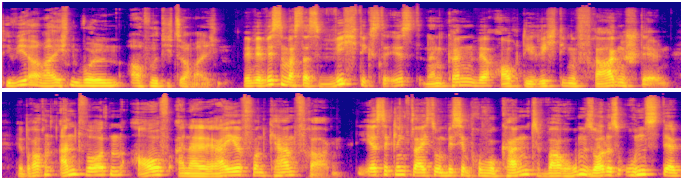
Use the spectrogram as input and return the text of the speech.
die wir erreichen wollen, auch wirklich zu erreichen. Wenn wir wissen, was das Wichtigste ist, dann können wir auch die richtigen Fragen stellen. Wir brauchen Antworten auf eine Reihe von Kernfragen. Die erste klingt vielleicht so ein bisschen provokant. Warum soll es uns der,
